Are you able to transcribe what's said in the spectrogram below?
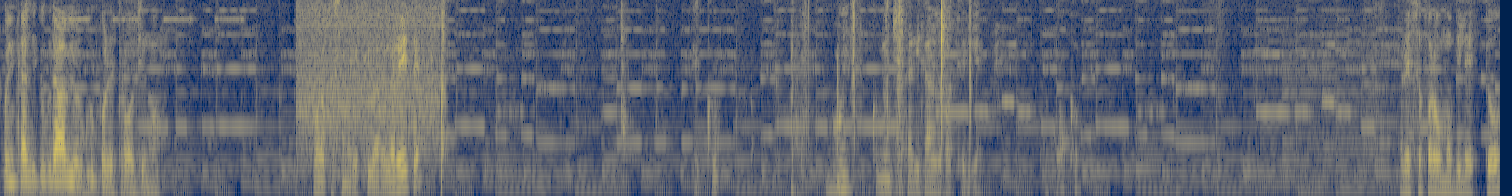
Poi in casi più gravi ho il gruppo elettrogeno. Ora possiamo riattivare la rete. Ecco. Lui comincia a caricare le batterie. Tra poco. Adesso farò un mobiletto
